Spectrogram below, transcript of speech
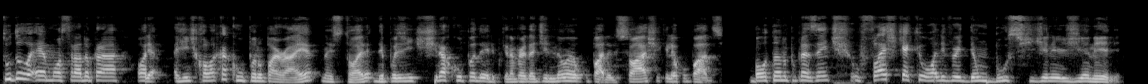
tudo é mostrado pra. Olha, a gente coloca a culpa no Pyrrhia na história, depois a gente tira a culpa dele, porque na verdade ele não é o culpado, ele só acha que ele é o culpado. Voltando pro presente, o Flash quer que o Oliver dê um boost de energia nele.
